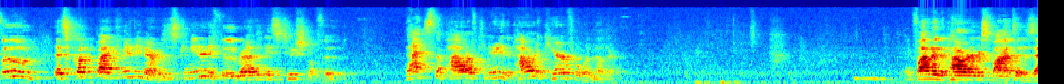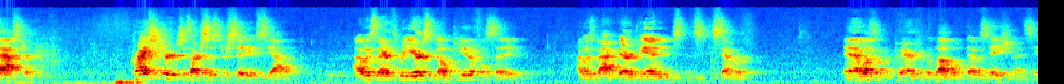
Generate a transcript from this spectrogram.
food that's cooked by community members. It's community food rather than institutional food. That's the power of community, the power to care for one another. And finally, the power to respond to disaster. Christchurch is our sister city of Seattle. I was there three years ago, beautiful city. I was back there again in December. And I wasn't prepared for the level of devastation I'd seen.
